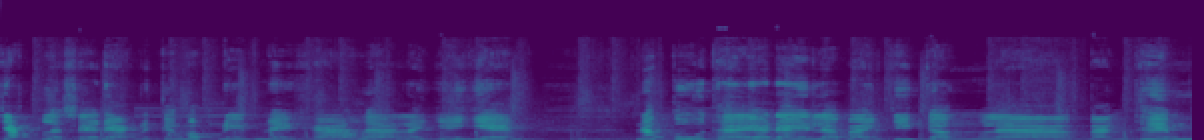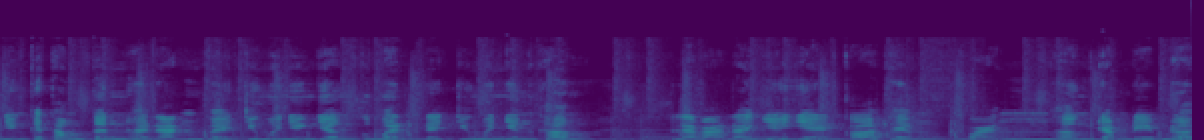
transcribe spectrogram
chắc là sẽ đạt được cái mốc điểm này khá là là dễ dàng. Nó cụ thể ở đây là bạn chỉ cần là bạn thêm những cái thông tin hình ảnh về chứng minh nhân dân của mình để chứng minh nhân thân là bạn đã dễ dàng có thêm khoảng hơn trăm điểm rồi.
